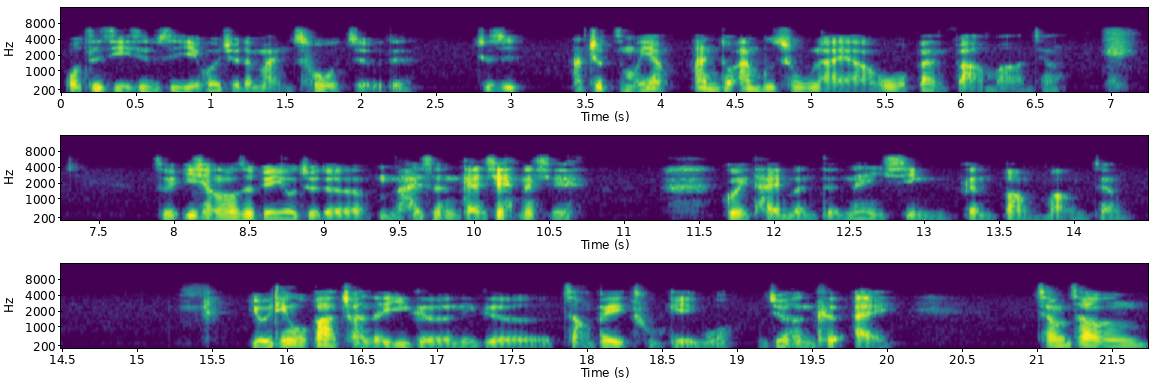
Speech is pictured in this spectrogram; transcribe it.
我自己是不是也会觉得蛮挫折的？就是啊，就怎么样按都按不出来啊，我有办法吗？这样，所以一想到这边又觉得，嗯，还是很感谢那些 柜台们的耐心跟帮忙。这样，有一天我爸传了一个那个长辈图给我，我觉得很可爱。常常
